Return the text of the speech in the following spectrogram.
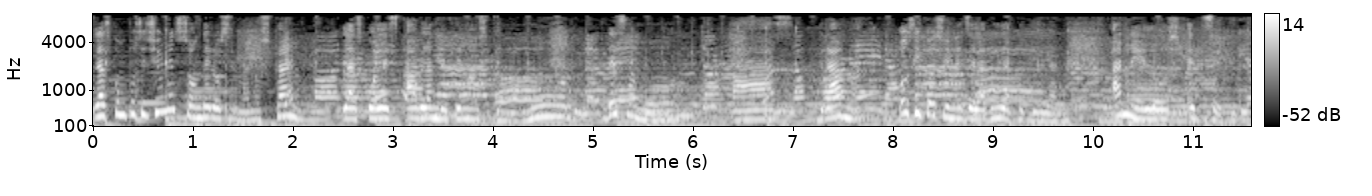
las composiciones son de los hermanos Cano, las cuales hablan de temas como amor, desamor, paz, drama o situaciones de la vida cotidiana, anhelos, etc.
